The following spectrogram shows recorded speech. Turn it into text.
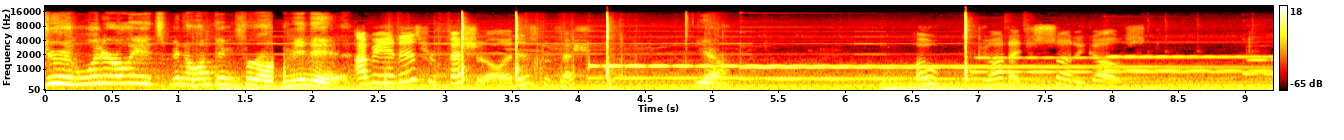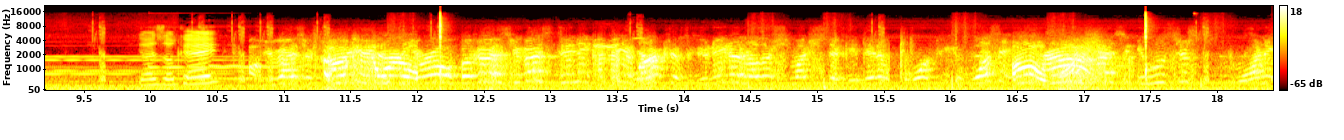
Dude, literally, it's been hunting for a minute. I mean it is professional. It is professional. Yeah. Oh god, I just saw the ghost. You guys okay? You guys are okay. We're all, but guys, you guys didn't get the objective. You need another smudge stick. It didn't work. It wasn't. Oh, guys, it was just running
